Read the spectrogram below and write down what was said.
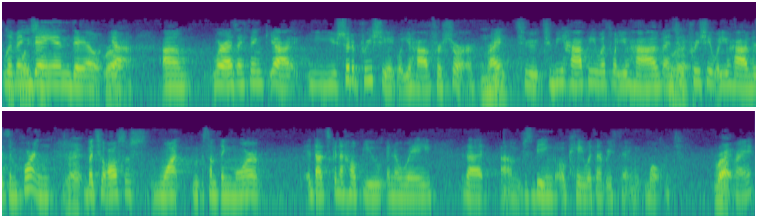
living Complacent. day in day out, Right. yeah. Um, whereas I think, yeah, you should appreciate what you have for sure, Mhm. right? To to be happy with what you have and to appreciate what you have is important. Right. But to also want something more, that's going to help you in a way that um, just being okay with everything won't, Right. right?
